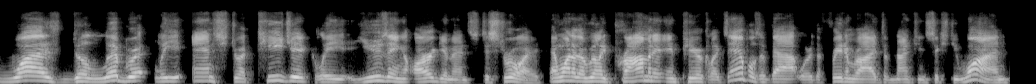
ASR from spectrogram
was deliberately and strategically using arguments destroyed. And one of the really prominent empirical examples of that were the freedom rides of 1961,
